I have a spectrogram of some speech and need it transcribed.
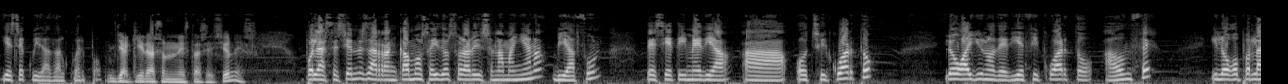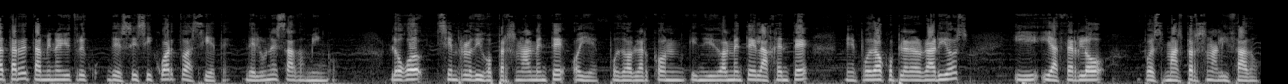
y ese cuidado al cuerpo. ¿Ya qué hora son estas sesiones? Pues las sesiones arrancamos, hay dos horarios en la mañana, vía Zoom, de siete y media a ocho y cuarto. Luego hay uno de diez y cuarto a once. Y luego por la tarde también hay otro de seis y cuarto a siete, de lunes a domingo. Luego, siempre lo digo personalmente, oye, puedo hablar con individualmente la gente, me puedo acoplar horarios y, y hacerlo pues más personalizado.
